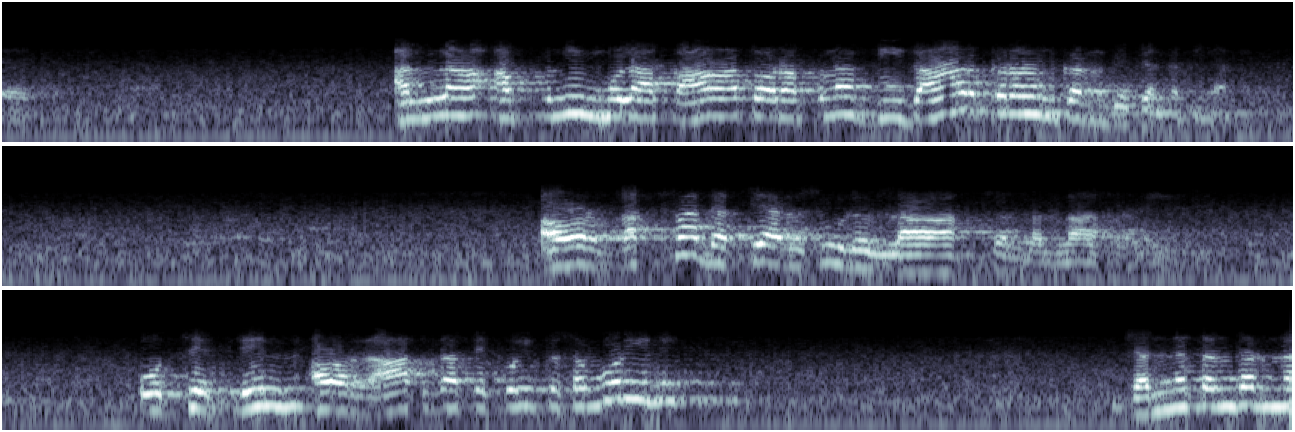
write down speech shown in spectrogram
ہے۔ اللہ اپنی ملاقات اور اپنا دیدار کرن کرن کے جنتیاں۔ اور وقفہ دسیا رسول اللہ صلی اللہ علیہ وسلم۔ اتے دن اور رات کا تے کوئی تصور ہی نہیں۔ جنت اندر نہ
